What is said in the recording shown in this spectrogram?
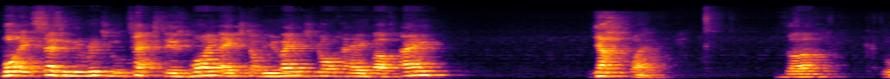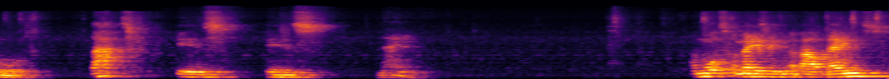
what it says in the original text is YHWH, Vav Hey, Yahweh, the Lord. That is his name. And what's amazing about names,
